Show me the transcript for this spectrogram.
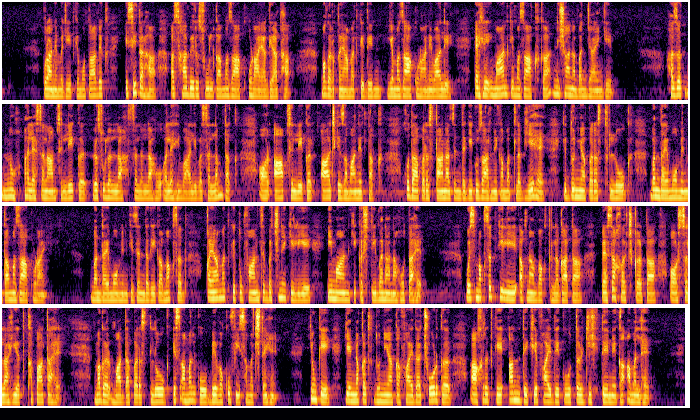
قرآن مجید کے مطابق اسی طرح اصحاب رسول کا مذاق اڑایا گیا تھا۔ مگر قیامت کے دن یہ مذاق اڑانے والے اہل ایمان کے مذاق کا نشانہ بن جائیں گے۔ حضرت نوح علیہ السلام سے لے کر رسول اللہ صلی اللہ علیہ وآلہ وسلم تک اور آپ سے لے کر آج کے زمانے تک خدا پرستانہ زندگی گزارنے کا مطلب یہ ہے کہ دنیا پرست لوگ بندہ مومن کا مذاق اڑائیں۔ بندہ مومن کی زندگی کا مقصد قیامت کے طوفان سے بچنے کے لیے ایمان کی کشتی بنانا ہوتا ہے۔ وہ اس مقصد کے لیے اپنا وقت لگاتا، پیسہ خرچ کرتا اور صلاحیت کھپاتا ہے۔ مگر مادہ پرست لوگ اس عمل کو بے وقوفی سمجھتے ہیں، کیونکہ یہ نقد دنیا کا فائدہ چھوڑ کر آخرت کے ان دیکھے فائدے کو ترجیح دینے کا عمل ہے۔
